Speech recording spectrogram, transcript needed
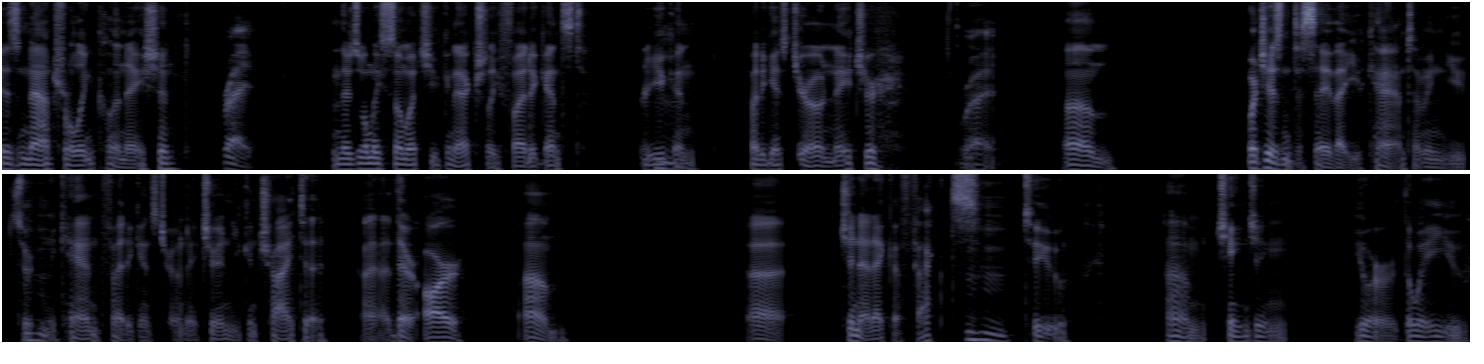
is natural inclination, Right. and there's only so much you can actually fight against, or you Mhm. can fight against your own nature. Right. Um, which isn't to say that you can't. I mean, you certainly can fight against your own nature, and you can try to. Uh, there are um, uh, genetic effects hmm to um, changing your the way you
